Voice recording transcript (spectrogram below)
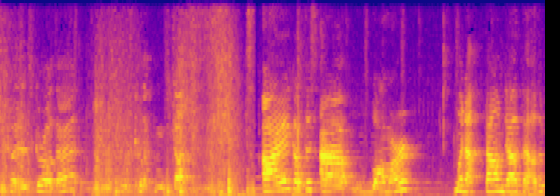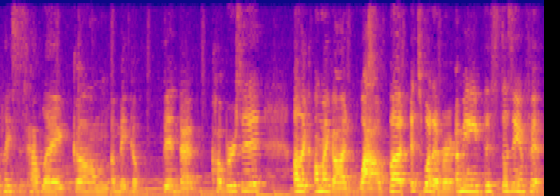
because girl that was collecting dust i got this at walmart when i found out that other places have like um, a makeup bin that covers it i was like oh my god wow but it's whatever i mean this doesn't even fit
